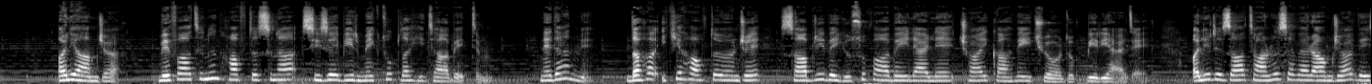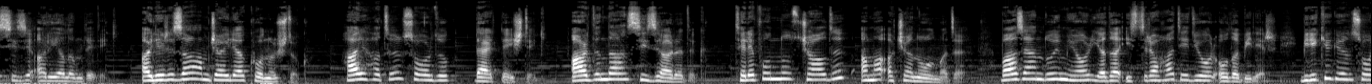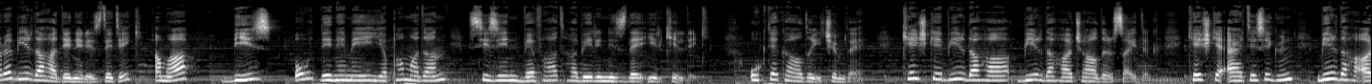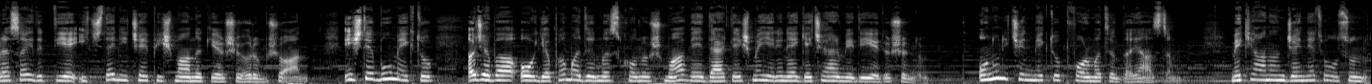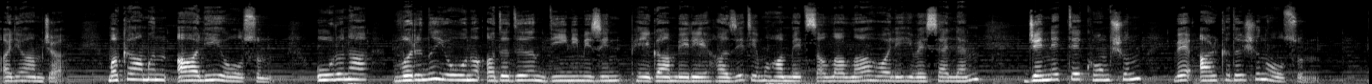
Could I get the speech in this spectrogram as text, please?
Ali amca, vefatının haftasına size bir mektupla hitap ettim. Neden mi? Daha iki hafta önce Sabri ve Yusuf ağabeylerle çay kahve içiyorduk bir yerde. Ali Rıza Tanrısever amca ve sizi arayalım dedik. Ali Rıza amcayla konuştuk. Hal hatır sorduk, dertleştik. Ardından sizi aradık. Telefonunuz çaldı ama açan olmadı. Bazen duymuyor ya da istirahat ediyor olabilir. Bir iki gün sonra bir daha deneriz dedik ama biz o denemeyi yapamadan sizin vefat haberinizle irkildik. Ukde kaldı içimde. Keşke bir daha bir daha çaldırsaydık. Keşke ertesi gün bir daha arasaydık diye içten içe pişmanlık yaşıyorum şu an. İşte bu mektup acaba o yapamadığımız konuşma ve dertleşme yerine geçer mi diye düşündüm. Onun için mektup formatında yazdım. Mekanın cennet olsun Ali amca, makamın âli olsun, uğruna varını yoğunu adadığın dinimizin peygamberi Hz. Muhammed sallallahu aleyhi ve sellem cennette komşun ve arkadaşın olsun,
